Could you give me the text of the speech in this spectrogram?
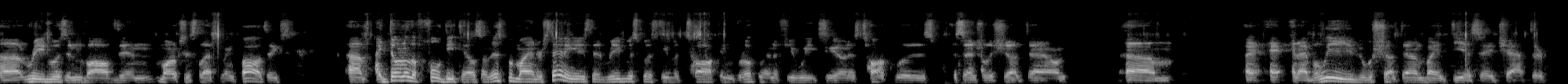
Uh, Reed was involved in Marxist left wing politics. Um, I don't know the full details on this, but my understanding is that Reed was supposed to give a talk in Brooklyn a few weeks ago, and his talk was essentially shut down. Um, I, and I believe it was shut down by a DSA chapter.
